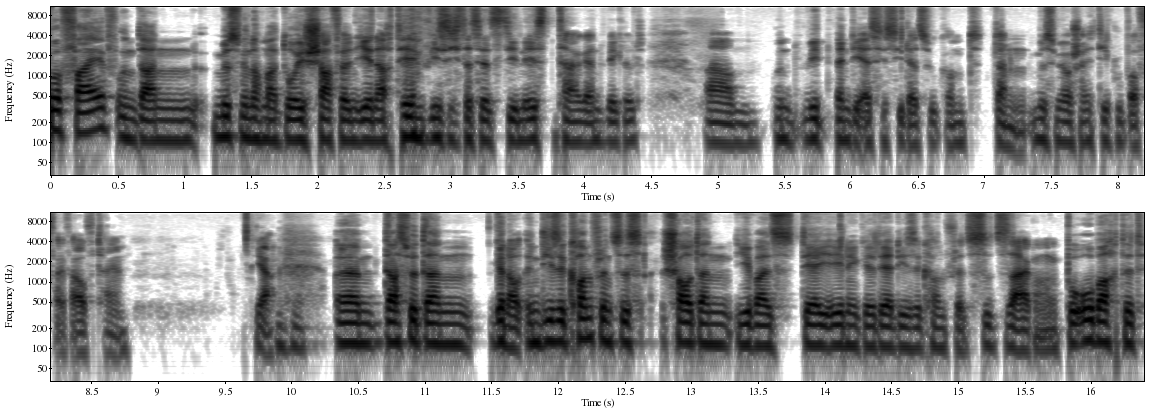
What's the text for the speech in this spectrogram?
of Five und dann müssen wir nochmal durchschaffeln, je nachdem, wie sich das jetzt die nächsten Tage entwickelt. Ähm, und wie, wenn die SEC dazu kommt, dann müssen wir wahrscheinlich die of Five aufteilen. Ja, mhm. ähm, das wird dann, genau, in diese Conferences schaut dann jeweils derjenige, der diese Conference sozusagen beobachtet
